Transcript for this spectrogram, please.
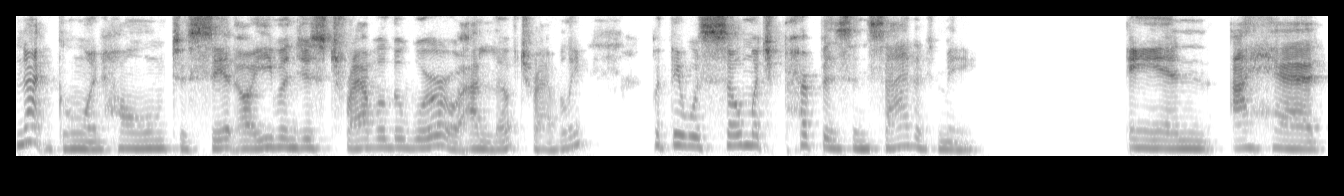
not going home to sit or even just travel the world. I love traveling, but there was so much purpose inside of me. And I had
